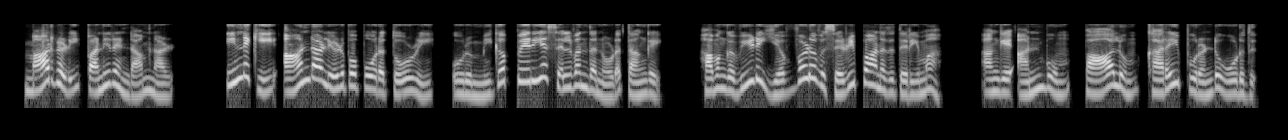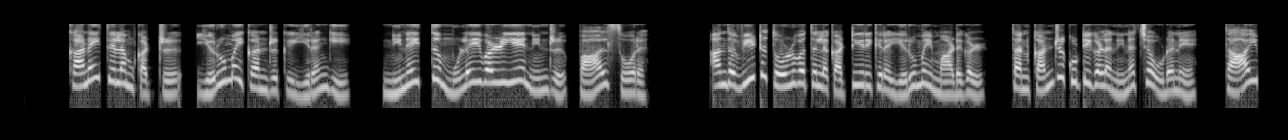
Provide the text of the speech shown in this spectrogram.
மார்கழி பனிரெண்டாம் நாள். இன்னைக்கு ஆண்டாள் எழுப்ப போற தோழி ஒரு மிகப்பெரிய செல்வந்தனோட தங்கை. அவங்க வீடு எவ்வளவு செழிப்பானது தெரியுமா? அங்கே அன்பும் பாலும் கரை புரண்டு ஓடுது. கனைத்திலம் கற்று எருமை கன்றுக்கு இறங்கி நினைத்து முளை வழியே நின்று பால் சோர அந்த வீட்டு தொழுவத்துல கட்டியிருக்கிற எருமை மாடுகள் தன் கன்று குட்டிகள நினைச்ச உடனே தாய்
